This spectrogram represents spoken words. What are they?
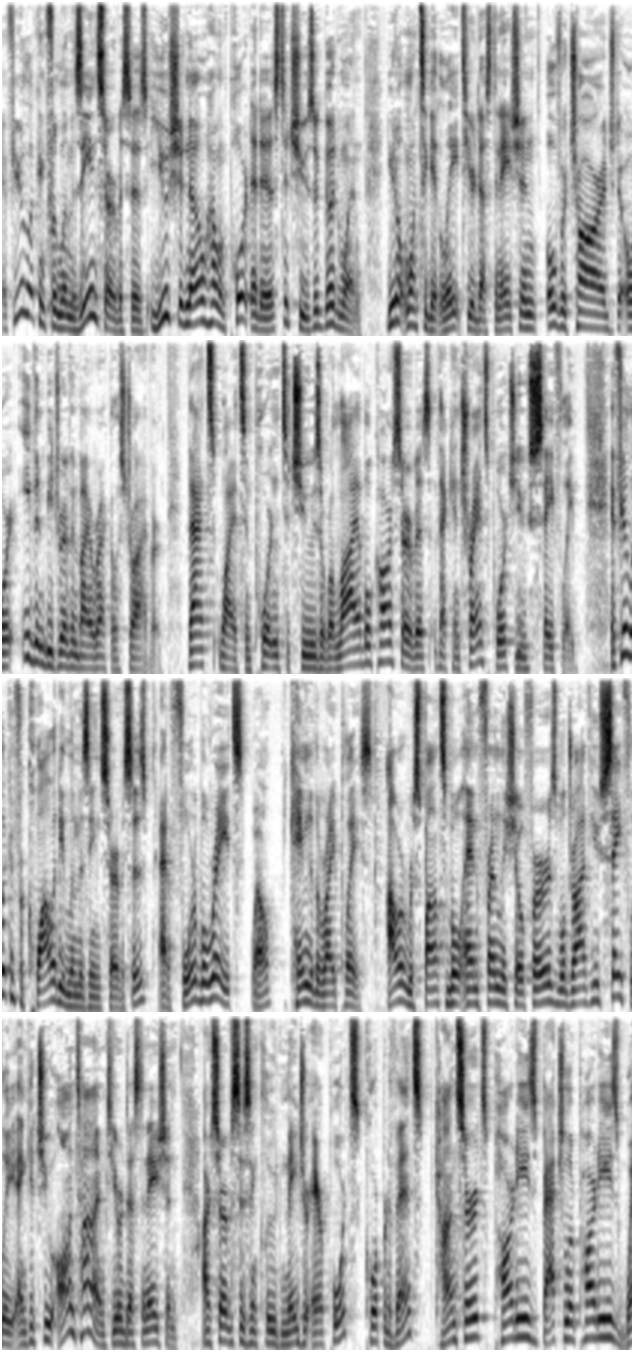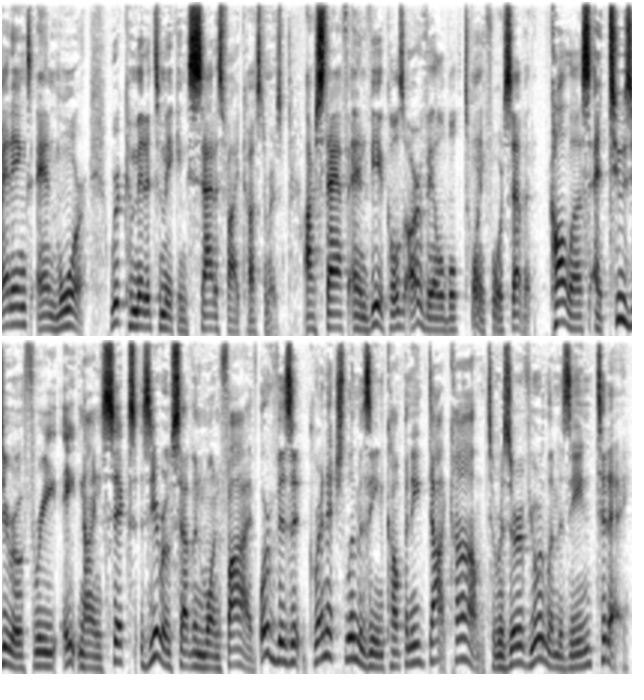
If you're looking for limousine services, you should know how important it is to choose a good one. You don't want to get late to your destination, overcharged, or even be driven by a reckless driver. That's why it's important to choose a reliable car service that can transport you safely. If you're looking for quality limousine services at affordable rates, well, came to the right place. Our responsible and friendly chauffeurs will drive you safely and get you on time to your destination. Our services include major airports, corporate events, concerts, parties, bachelor parties, weddings, and more. We're committed to making satisfied customers. Our staff and vehicles are available 24 7. Call us at 203-896-0715 or visit greenwichlimousine.com to reserve your limousine today.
